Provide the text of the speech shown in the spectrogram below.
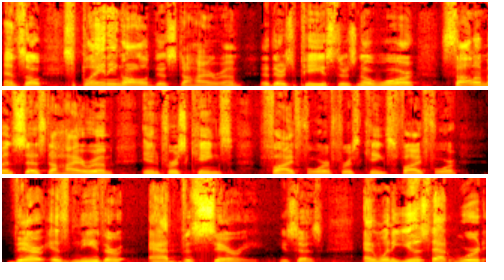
And so, explaining all of this to Hiram, that there's peace, there's no war, Solomon says to Hiram in 1 Kings 5 4, 1 Kings 5 4, there is neither adversary, he says. And when he used that word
